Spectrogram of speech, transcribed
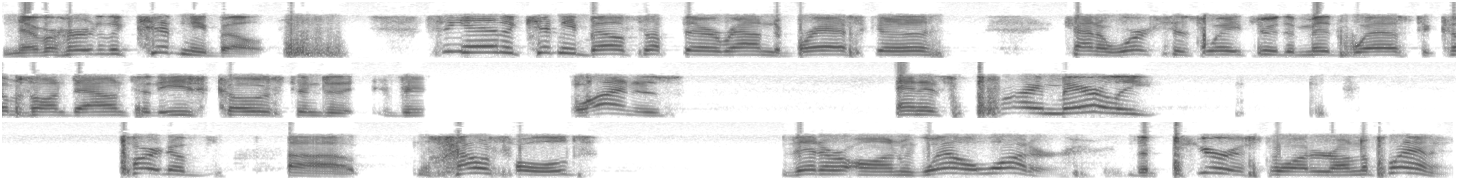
never heard of the kidney belt. So, yeah, the kidney belt's up there around Nebraska, kind of works its way through the Midwest. It comes on down to the East Coast into the Carolinas and it's primarily part of uh, households that are on well water, the purest water on the planet.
